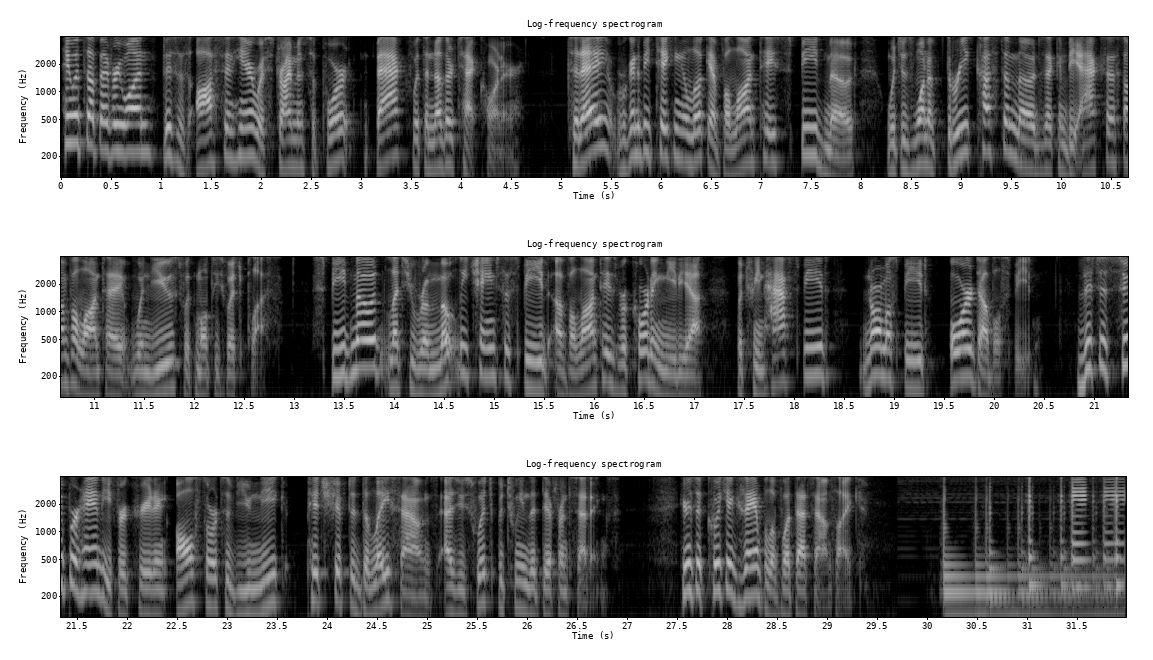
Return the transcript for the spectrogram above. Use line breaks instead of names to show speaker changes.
Hey, what's up everyone? This is Austin here with Strymon Support, back with another Tech Corner. Today, we're going to be taking a look at Volante's Speed Mode, which is one of three custom modes that can be accessed on Volante when used with Multiswitch Plus. Speed Mode lets you remotely change the speed of Volante's recording media between half speed, normal speed, or double speed. This is super handy for creating all sorts of unique pitch-shifted delay sounds as you switch between the different settings. Here's a quick example of what that sounds like. Thank you.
